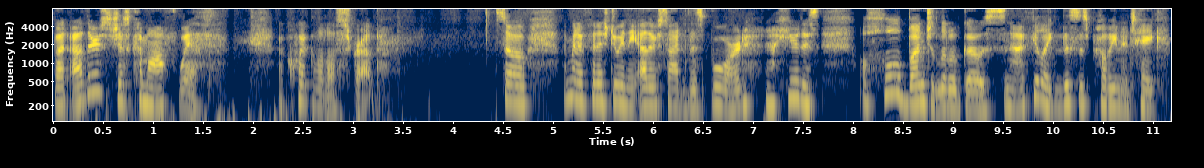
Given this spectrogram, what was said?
but others just come off with a quick little scrub. So I'm going to finish doing the other side of this board. Now here there's a whole bunch of little ghosts. Now I feel like this is probably going to take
